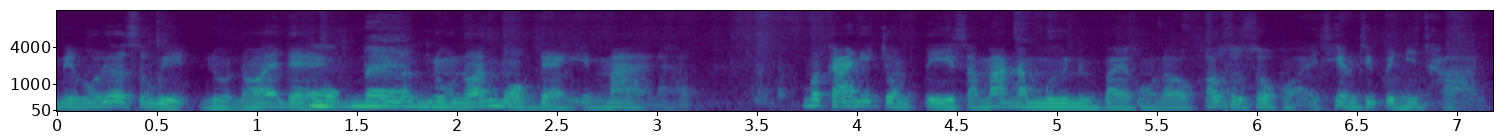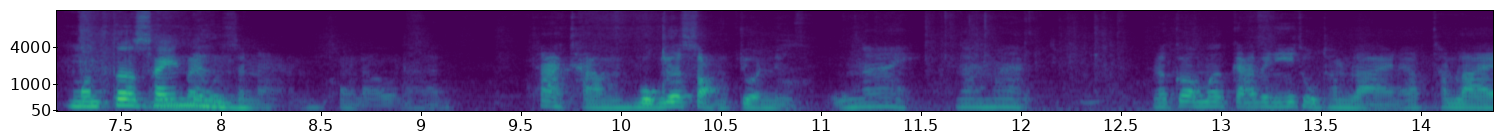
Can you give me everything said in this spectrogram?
เมโมเรียลสวีทหนูน้อยแดงหมวกแดง หนูน้อยหมวกแดงเอมมานะครับ เมื่อการนี้โจมตีสามารถนำมือหนึ่งใบของเราเข้าสู่โซนของไอเทมที่เป็นนิทานมอนเตอร์ไซส์หนึ่งใบบนสนามของเรานะครับ ถ้าทำบวกเลือดสองจวนหนึ่งโอ้ง่ายง่ายมาก แล้วก็เมื่อการ์ดใบนี้ถูกทำลายนะครับทำลาย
